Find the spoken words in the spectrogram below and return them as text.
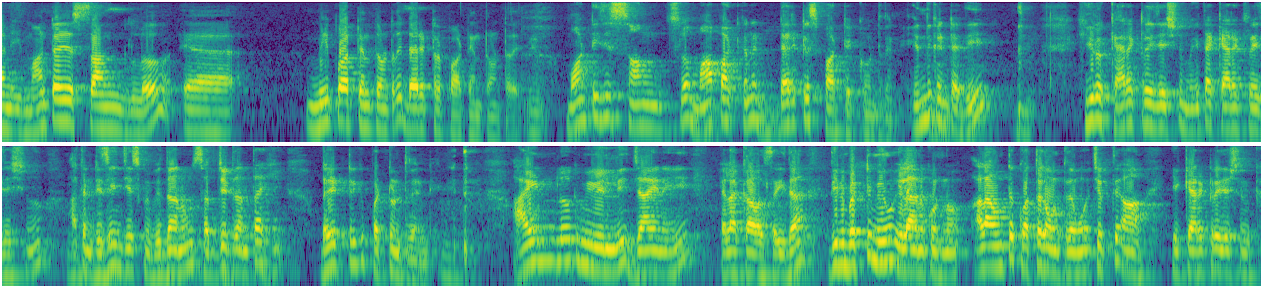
అండ్ ఈ మాంటేజ్ సాంగ్లో మీ పార్ట్ ఎంత ఉంటుంది? డైరెక్టర్ పార్ట్ ఎంత ఉంటుంది? మాంటేజెస్ సాంగ్స్లో మా పార్ట్ కన్నా డైరెక్టర్స్ పార్ట్ ఎక్కువ ఉంటుందండి. ఎందుకంటే అది హీరో క్యారెక్టరైజేషన్ మిగతా క్యారెక్టరైజేషన్ అతను డిజైన్ చేసుకునే విధానం సబ్జెక్ట్ అంతా డైరెక్టర్కి పట్టు ఉంటుందండి ఆయనలోకి మేము వెళ్ళి జాయిన్ అయ్యి ఎలా కావాలి సార్? ఇదా? దీన్ని బట్టి మేము ఇలా అనుకుంటున్నాం. అలా ఉంటే కొత్తగా ఉంటుందేమో చెప్తే "ఆ, ఈ క్యారెక్టరైజేషన్కి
